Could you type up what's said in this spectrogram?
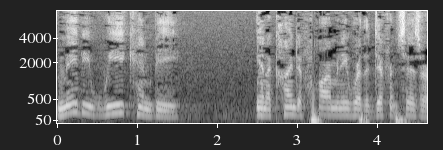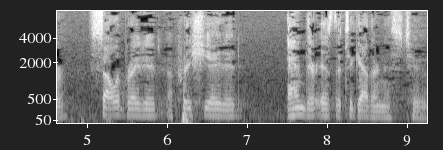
Maybe we can be in a kind of harmony where the differences are celebrated, appreciated, and there is the togetherness too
